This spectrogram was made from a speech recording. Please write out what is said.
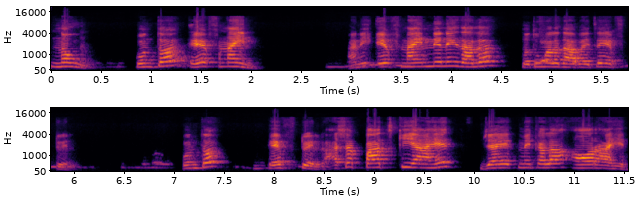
नऊ. कोणतं? एफ नाईन आणि एफ नाईन ने नाही झालं तर तुम्हाला दाबायचं एफ ट्वेल्व कोणतं? एफ ट्वेल्व अशा पाच की आहेत ज्या एकमेकाला ऑर आहेत.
